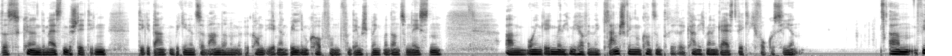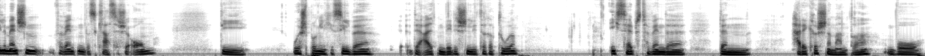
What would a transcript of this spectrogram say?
das können die meisten bestätigen, die Gedanken beginnen zu wandern und man bekommt irgendein Bild im Kopf und von dem springt man dann zum nächsten. Ähm, wohingegen, wenn ich mich auf eine Klangschwingung konzentriere, kann ich meinen Geist wirklich fokussieren. Ähm, viele Menschen verwenden das klassische Om, die ursprüngliche Silbe der alten vedischen Literatur. Ich selbst verwende den Hare Krishna Mantra, wo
